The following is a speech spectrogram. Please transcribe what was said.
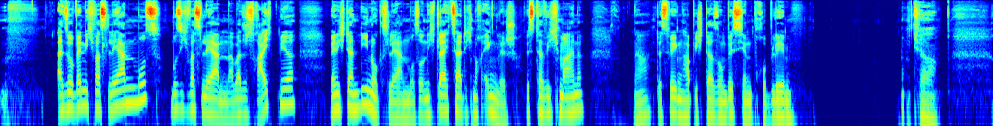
also wenn ich was lernen muss, muss ich was lernen. Aber das reicht mir, wenn ich dann Linux lernen muss und nicht gleichzeitig noch Englisch. Wisst ihr, wie ich meine? Ja, deswegen habe ich da so ein bisschen ein Problem. Tja,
